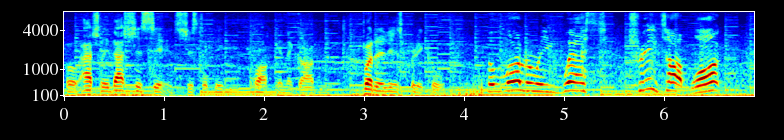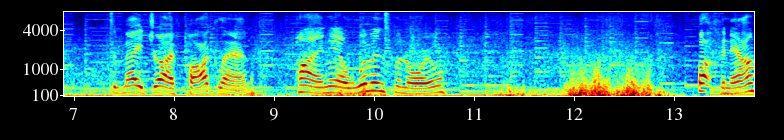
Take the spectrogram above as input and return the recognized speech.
Well, actually, that's just it. It's just a big clock in the garden, but it is pretty cool. The Lottery West Treetop Walk to May Drive Parkland, Pioneer Women's Memorial. But for now,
